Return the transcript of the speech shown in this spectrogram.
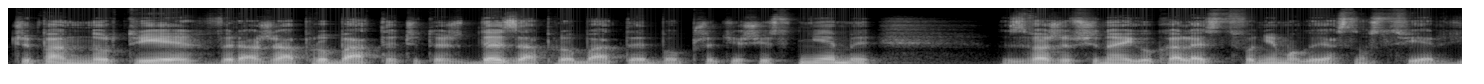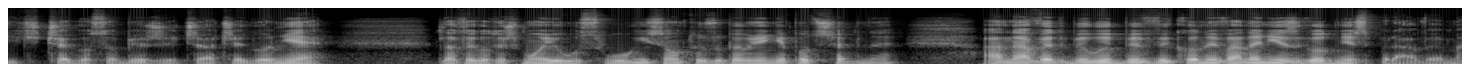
czy pan Nortrier wyraża aprobatę, czy też dezaprobatę, bo przecież jest niemy. Zważywszy na jego kalectwo, nie mogę jasno stwierdzić, czego sobie życzę, a czego nie. Dlatego też moje usługi są tu zupełnie niepotrzebne, a nawet byłyby wykonywane niezgodnie z prawem.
